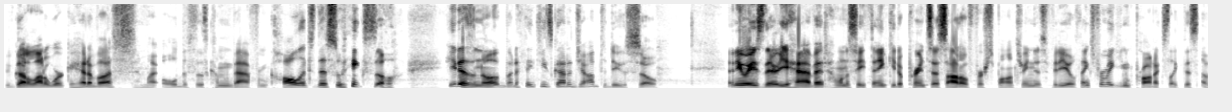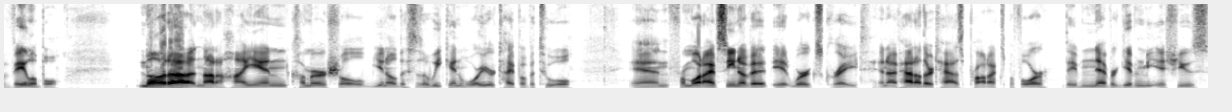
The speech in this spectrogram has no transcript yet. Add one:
we've got a lot of work ahead of us. My oldest is coming back from college this week, so he doesn't know it, but I think he's got a job to do. So anyways, there you have it. I want to say thank you to Princess Auto for sponsoring this video. Thanks for making products like this available. Not a, not a high-end commercial, you know, this is a weekend warrior type of a tool. And from what I've seen of it, it works great. And I've had other Tazz products before. They've never given me issues.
